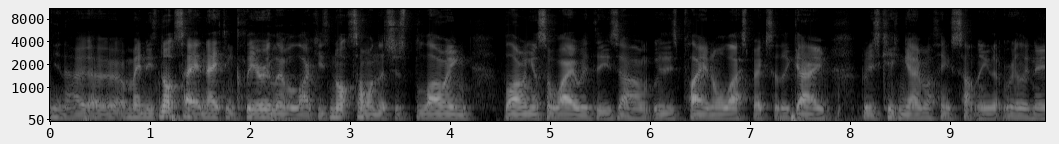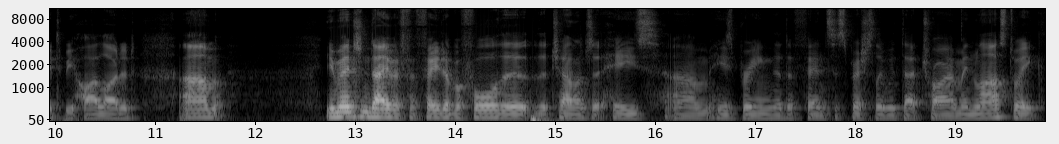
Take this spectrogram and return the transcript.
you know uh, I mean he's not say a Nathan Cleary level. Like he's not someone that's just blowing blowing us away with his um with his play in all aspects of the game. But his kicking game, I think, is something that really need to be highlighted. Um, you mentioned David Fifita before the the challenge that he's um, he's bringing the defense, especially with that try. I mean, last week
